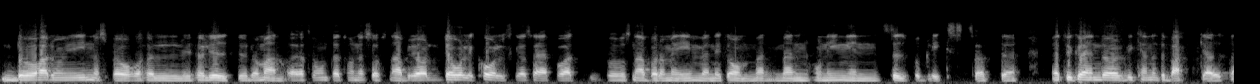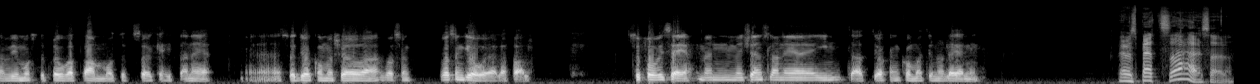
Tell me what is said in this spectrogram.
då hade hon ju innerspår och höll, höll ut de andra. Jag tror inte att hon är så snabb. Jag har dålig koll ska jag säga på, att, på hur snabba de är invändigt om. Men, men hon är ingen superblixt. Så att, eh, jag tycker ändå att vi kan inte backa utan vi måste prova framåt och försöka hitta ner. Eh, så att jag kommer köra vad som, vad som går i alla fall. Så får vi se. Men, men känslan är inte att jag kan komma till någon ledning. Vem spetsar här Sören?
